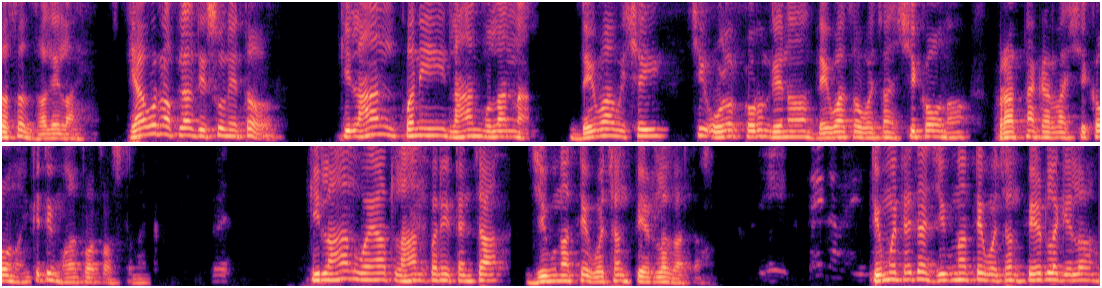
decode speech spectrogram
तसंच झालेलं आहे यावरून आपल्याला दिसून येतं की लहानपणी लहान मुलांना देवाविषयीची ओळख करून देणं देवाचं वचन शिकवणं प्रार्थना करायला शिकवणं हे किती महत्वाचं असतं नाही का? की लहान वयात लहानपणी त्यांच्या जीवनात ते वचन पेरलं जातं तिमथ्याच्या जीवनात ते वचन पेरलं गेलं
